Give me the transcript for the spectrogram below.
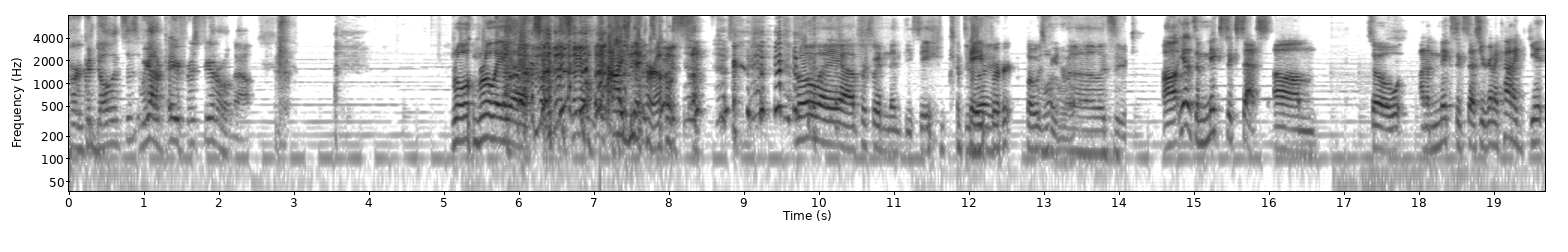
for condolences? We gotta pay for his funeral now. Roll roll a uh, eyes narrow. roll a uh, persuade an NPC to Do pay I- for Poe's Well, funeral. uh, let's see. Uh, yeah, it's a mixed success. Um, so on a mixed success, you're gonna kind of get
